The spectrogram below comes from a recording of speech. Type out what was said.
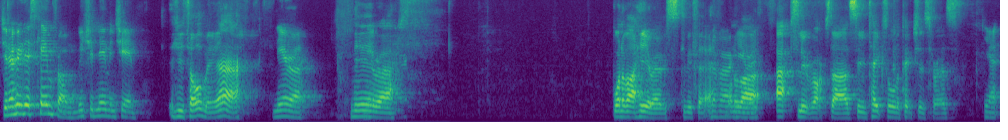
Do you know who this came from? We should name and shame. You told me, yeah. Nira. Nira. One of our heroes, to be fair. One of our One of our absolute rock stars who takes all the pictures for us. Yeah.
